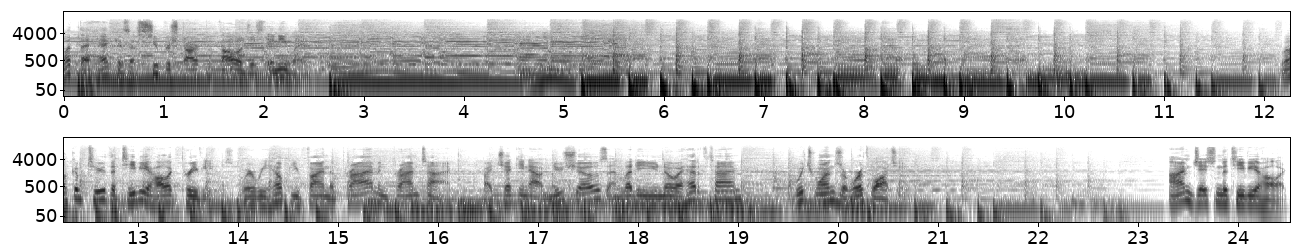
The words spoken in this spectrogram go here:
what the heck is a superstar pathologist anyway? Welcome to the TVaholic Previews, where we help you find the prime in prime time by checking out new shows and letting you know ahead of time which ones are worth watching. I'm Jason the TVaholic,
